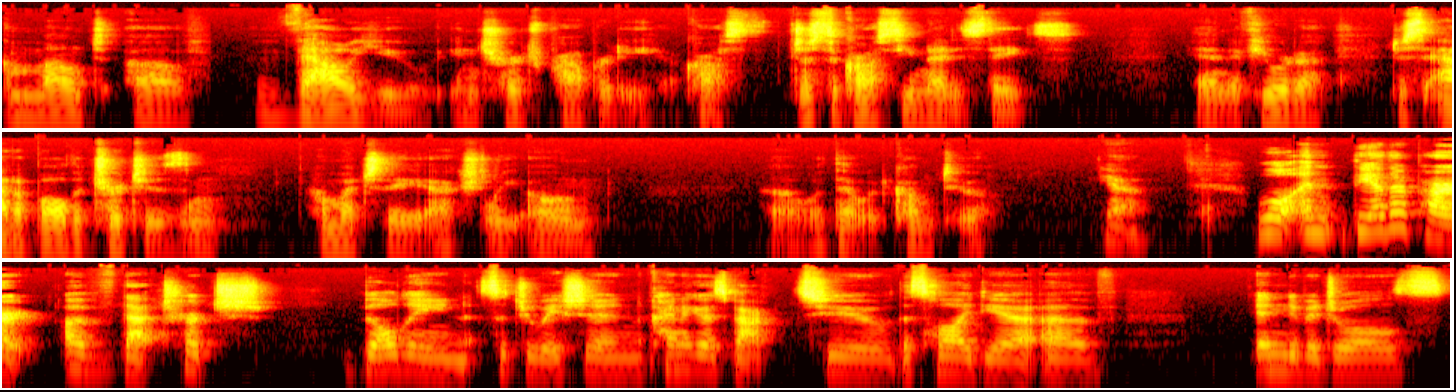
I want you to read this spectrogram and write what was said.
amount of value in church property across just across the United States. And if you were to just add up all the churches and how much they actually own, uh, what that would come to. Yeah. Well, and the other part of that church building situation kind of goes back to this whole idea of individuals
